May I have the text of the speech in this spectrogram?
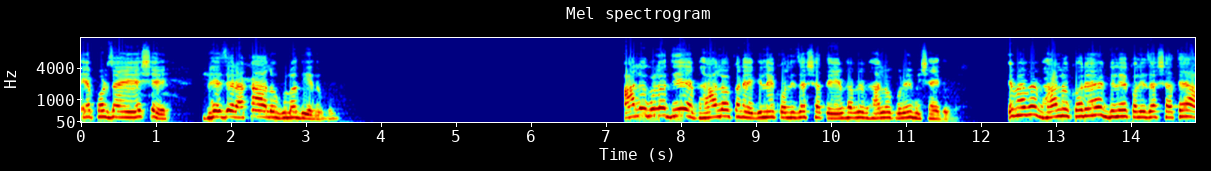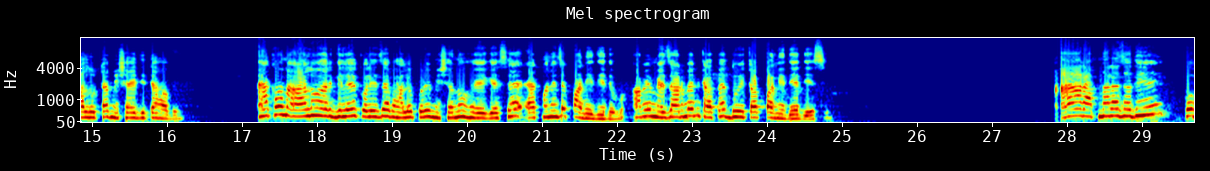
এ পর্যায়ে এসে ভেজে রাখা আলুগুলো দিয়ে দেব। আলুগুলো দিয়ে ভালো করে গিলে কলিজার সাথে এভাবে ভালো করে মিশাই দেব। এভাবে ভালো করে গিলে কলিজার সাথে আলুটা মিশাই দিতে হবে। এখন আলু আর গিলে কলিজা ভালো করে মিশানো হয়ে গেছে। এখন এই যে পানি দিয়ে দেবো। আমি মেজারমেন্ট কাপে দুই কাপ পানি দিয়ে দিয়েছি। আর আপনারা যদি খুব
